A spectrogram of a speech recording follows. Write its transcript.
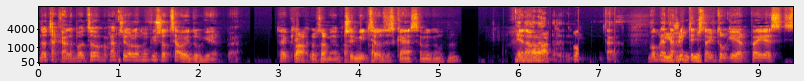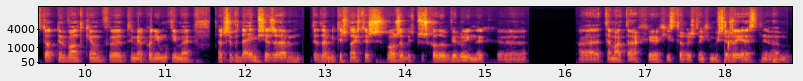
No tak, ale bo to raczej Olo mówisz o całej drugiej RP. Tak, jak tak, rozumiem. Tak, Czy tak, mit tak. odzyskania samego. Hmm? Nie, no, ale tak. no, tak. W ogóle ta mityczność drugiej RP jest istotnym wątkiem w tym, jak o niej mówimy. Znaczy, wydaje mi się, że ta mityczność też może być przeszkodą w wielu innych e, e, tematach historycznych i myślę, że jest, nie wiem.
